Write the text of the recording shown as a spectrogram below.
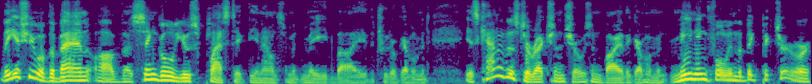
The issue of the ban of uh, single use plastic, the announcement made by the Trudeau government, is Canada's direction chosen by the government meaningful in the big picture, or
